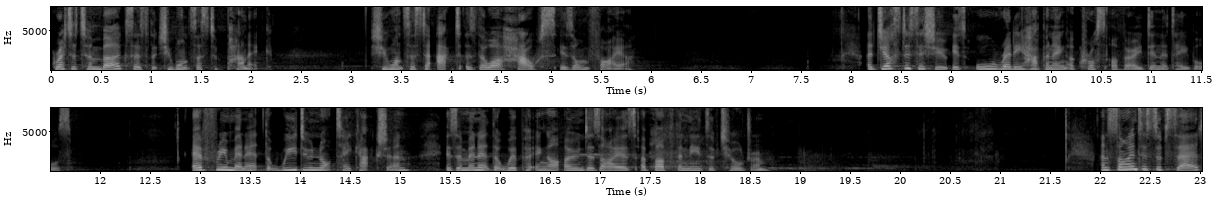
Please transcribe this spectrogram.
Greta Thunberg says that she wants us to panic. She wants us to act as though our house is on fire. A justice issue is already happening across our very dinner tables. Every minute that we do not take action is a minute that we're putting our own desires above the needs of children. And scientists have said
